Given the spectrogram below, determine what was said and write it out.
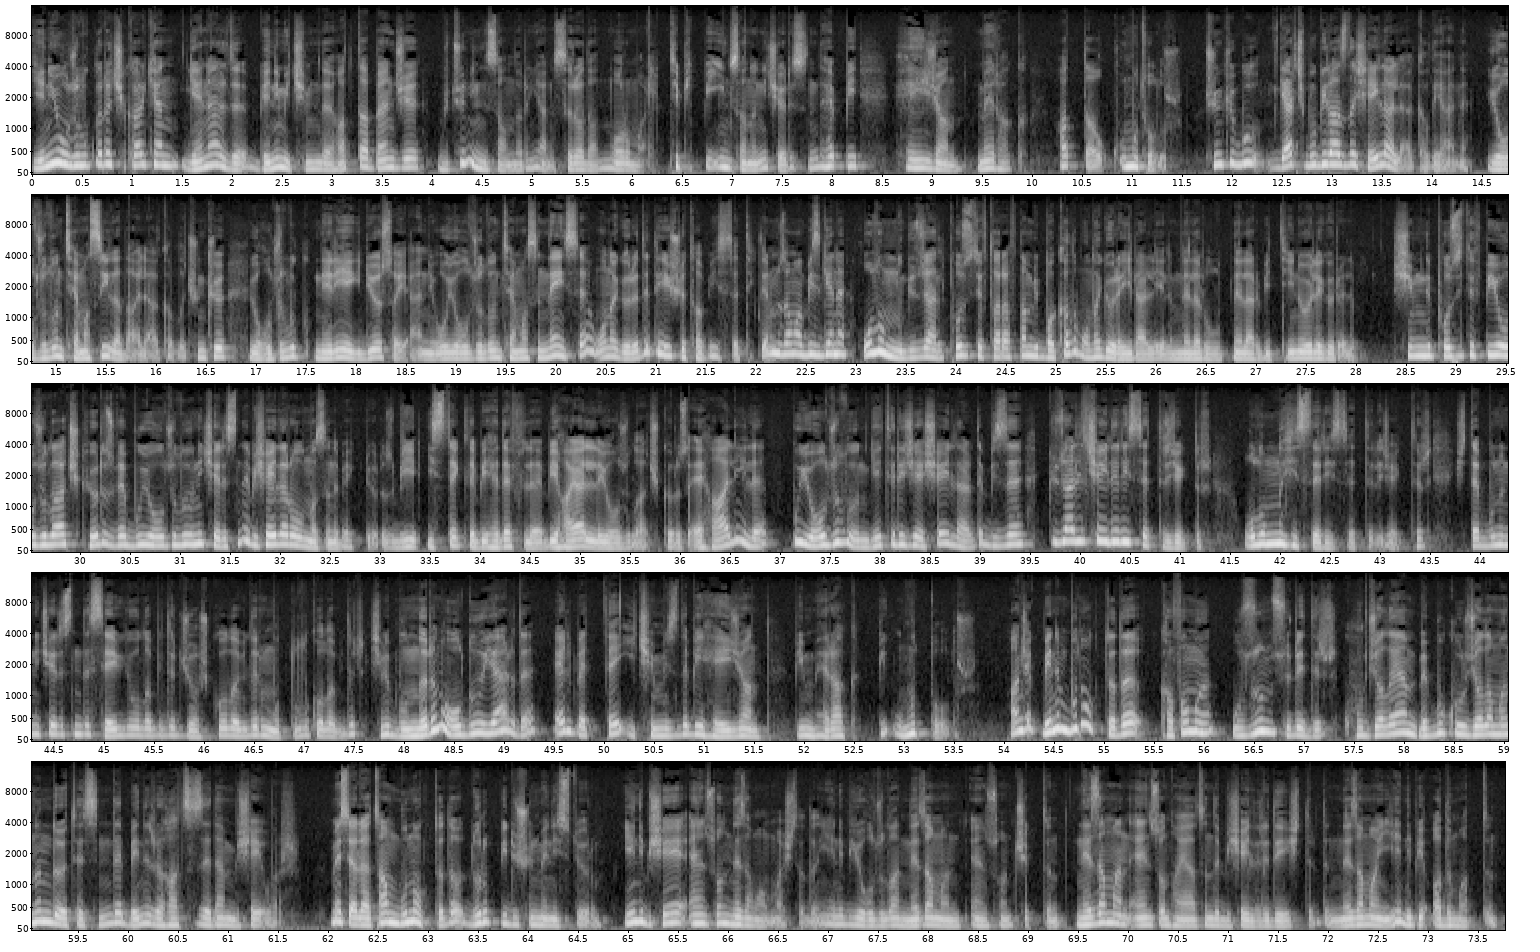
Yeni yolculuklara çıkarken genelde benim içimde hatta bence bütün insanların yani sıradan normal tipik bir insanın içerisinde hep bir heyecan, merak hatta umut olur. Çünkü bu gerçi bu biraz da şeyle alakalı yani. Yolculuğun temasıyla da alakalı. Çünkü yolculuk nereye gidiyorsa yani o yolculuğun teması neyse ona göre de değişiyor tabii hissettiklerimiz ama biz gene olumlu, güzel, pozitif taraftan bir bakalım ona göre ilerleyelim. Neler olup neler bittiğini öyle görelim. Şimdi pozitif bir yolculuğa çıkıyoruz ve bu yolculuğun içerisinde bir şeyler olmasını bekliyoruz. Bir istekle, bir hedefle, bir hayalle yolculuğa çıkıyoruz. E haliyle bu yolculuğun getireceği şeyler de bize güzel şeyleri hissettirecektir olumlu hisleri hissettirecektir. İşte bunun içerisinde sevgi olabilir, coşku olabilir, mutluluk olabilir. Şimdi bunların olduğu yerde elbette içimizde bir heyecan, bir merak, bir umut da olur. Ancak benim bu noktada kafamı uzun süredir kurcalayan ve bu kurcalamanın da ötesinde beni rahatsız eden bir şey var. Mesela tam bu noktada durup bir düşünmeni istiyorum. Yeni bir şeye en son ne zaman başladın? Yeni bir yolculuğa ne zaman en son çıktın? Ne zaman en son hayatında bir şeyleri değiştirdin? Ne zaman yeni bir adım attın?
